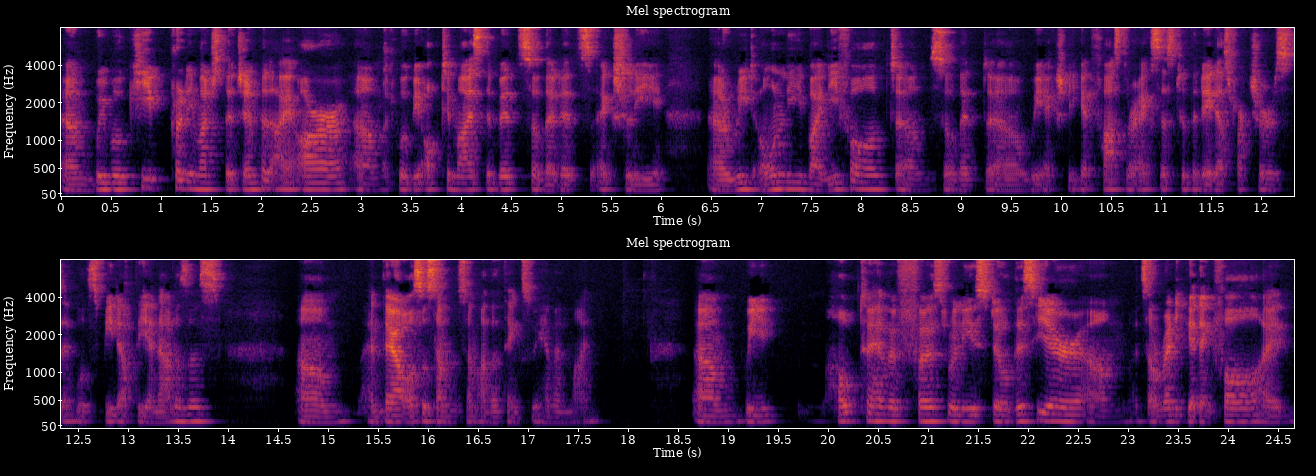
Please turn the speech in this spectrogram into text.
Um, we will keep pretty much the Jimple IR. Um, it will be optimized a bit so that it's actually uh, read only by default so that uh, we actually get faster access to the data structures that will speed up the analysis. Um, and there are also some, some other things we have in mind. Um, we hope to have a first release still this year. Um, it's already getting fall. I'm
